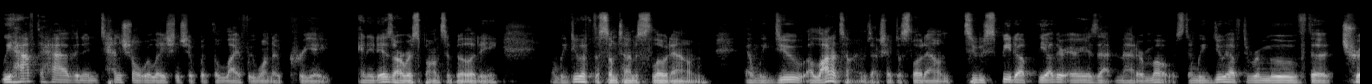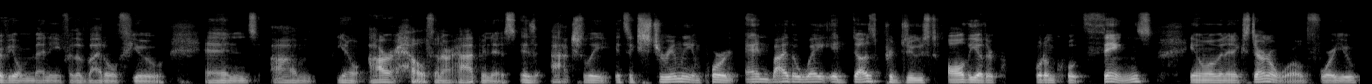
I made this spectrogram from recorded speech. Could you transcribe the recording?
we have to have an intentional relationship with the life we want to create and it is our responsibility. And we do have to sometimes slow down. And we do a lot of times actually have to slow down to speed up the other areas that matter most. And we do have to remove the trivial many for the vital few. And um, you know our health and our happiness is actually it's extremely important. And by the way it does produce all the other quote unquote things you know in an external world for you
